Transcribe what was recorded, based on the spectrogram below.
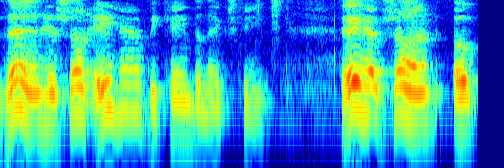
Then his son Ahab became the next king. Ahab, son of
